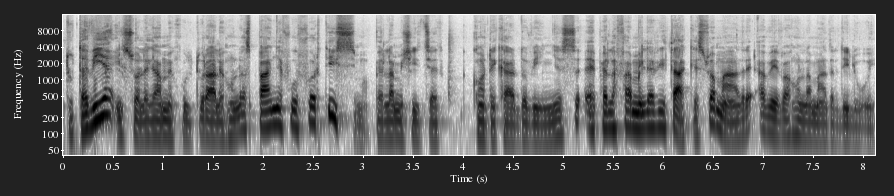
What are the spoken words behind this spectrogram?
Tuttavia, il suo legame culturale con la Spagna fu fortissimo per l'amicizia con Riccardo Vignes e per la familiarità che sua madre aveva con la madre di lui.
